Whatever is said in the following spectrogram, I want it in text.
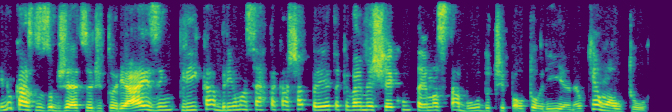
E no caso dos objetos editoriais, implica abrir uma certa caixa preta que vai mexer com temas tabu do tipo autoria, né? O que é um autor?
